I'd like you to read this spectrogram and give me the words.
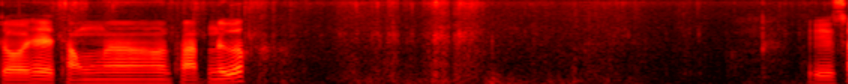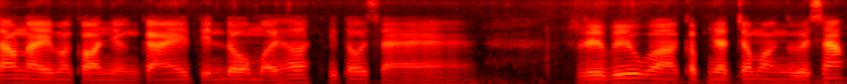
rồi hệ thống ờ, thoát nước. Thì sau này mà còn những cái tiến độ mới hơn thì tôi sẽ review và cập nhật cho mọi người sau.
